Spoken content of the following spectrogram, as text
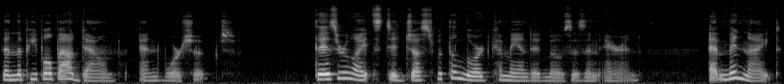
Then the people bowed down and worshipped. The Israelites did just what the Lord commanded Moses and Aaron. At midnight,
